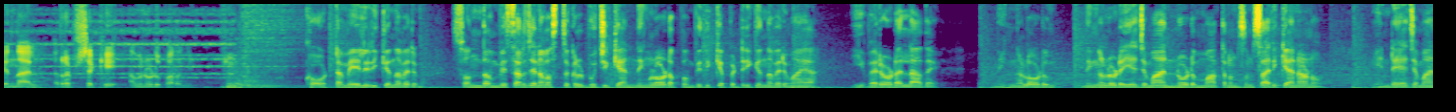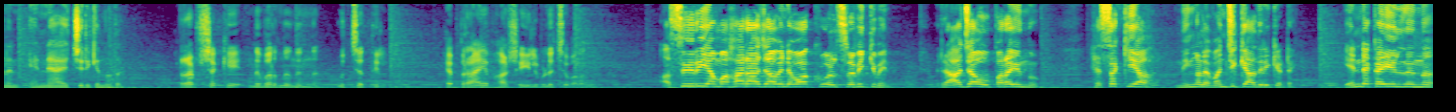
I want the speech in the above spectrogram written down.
എന്നാൽ റബ്ഷക്കെ അവനോട് പറഞ്ഞു. കോട്ടമേലിരിക്കുന്നവരും സ്വന്തം വിസർജന വസ്തുക്കൾ ഭുജിക്കാൻ നിങ്ങളോടൊപ്പം വിധിക്കപ്പെട്ടിരിക്കുന്നവരുമായ ഇവരോടല്ലാതെ നിങ്ങളോടും നിങ്ങളുടെ യജമാനോടും മാത്രം സംസാരിക്കാനാണോ എന്റെ യജമാനൻ എന്നെ അയച്ചിരിക്കുന്നത്? റബ്ഷക്കെ നിവർന്നു നിന്ന് ഉച്ചത്തിൽ ഹെബ്രായ ഭാഷയിൽ വിളിച്ചു പറഞ്ഞു അസീറിയ മഹാരാജാവിന്റെ വാക്കുകൾ ശ്രവിക്കുവിൻ. രാജാവ് പറയുന്നു ഹെസക്കിയ നിങ്ങളെ വഞ്ചിക്കാതിരിക്കട്ടെ. എന്റെ കയ്യിൽ നിന്ന്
